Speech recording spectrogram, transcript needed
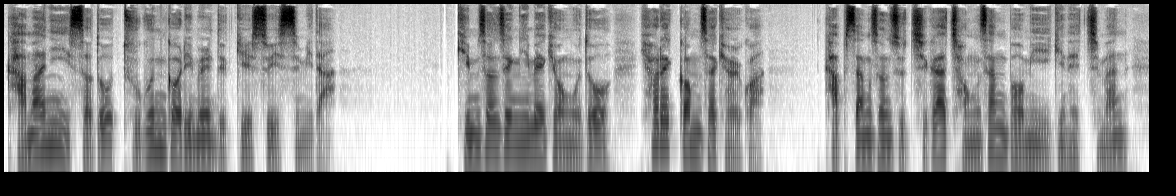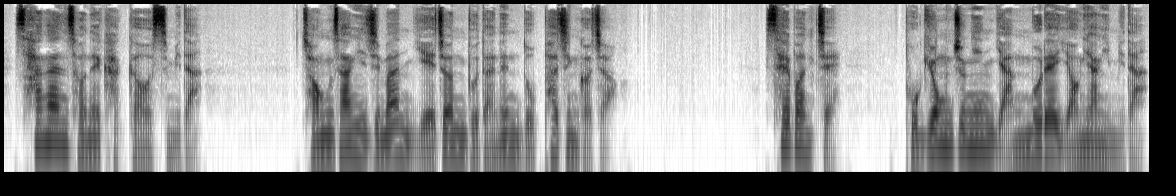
가만히 있어도 두근거림을 느낄 수 있습니다. 김 선생님의 경우도 혈액 검사 결과 갑상선 수치가 정상 범위이긴 했지만 상한선에 가까웠습니다. 정상이지만 예전보다는 높아진 거죠. 세 번째, 복용 중인 약물의 영향입니다.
